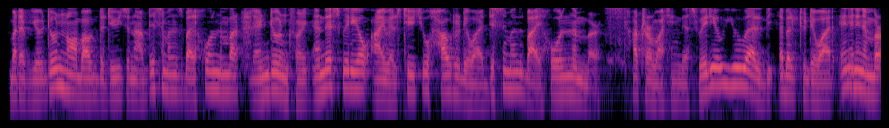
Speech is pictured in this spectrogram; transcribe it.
But if you don't know about the division of decimals by whole number, then don't worry. In this video, I will teach you how to divide decimal by whole number. After watching this video, you will be able to divide any number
